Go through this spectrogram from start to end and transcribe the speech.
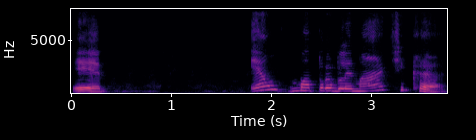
É, é uma problemática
